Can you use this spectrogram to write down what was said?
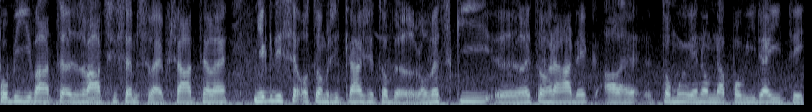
pobývat, zvát si sem své přátele. Někdy se o tom říká, že to byl lovecký eh, letohrádek, ale tomu jenom napovídají ty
